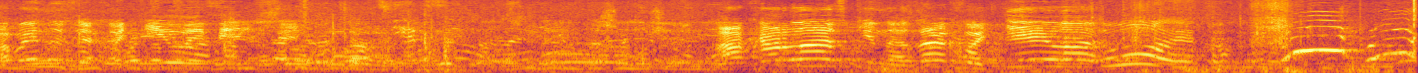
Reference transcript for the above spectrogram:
А ви не захотіли більше. А Харласкіна захотіла. Кто это?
